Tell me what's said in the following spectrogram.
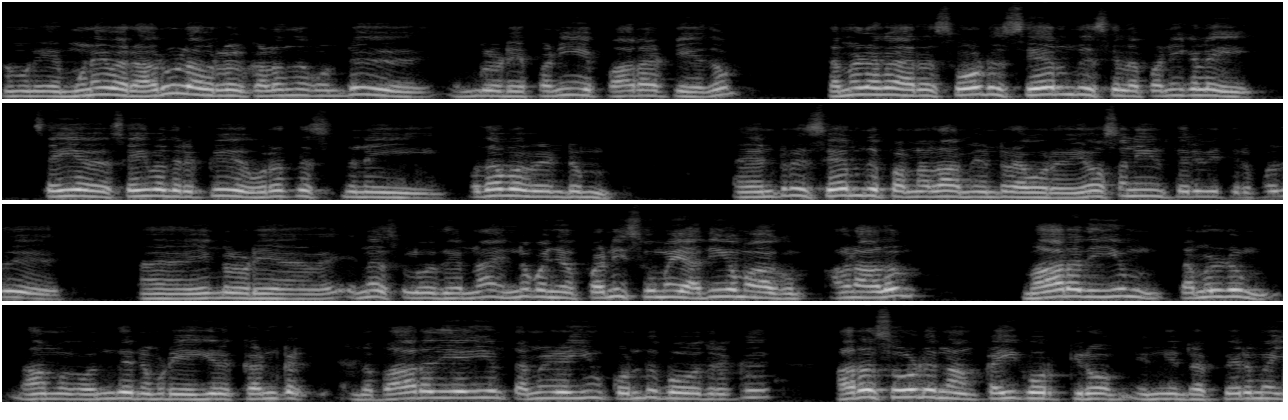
நம்முடைய முனைவர் அருள் அவர்கள் கலந்து கொண்டு எங்களுடைய பணியை பாராட்டியதும் தமிழக அரசோடு சேர்ந்து சில பணிகளை செய்ய செய்வதற்கு உரத்த சிந்தனை உதவ வேண்டும் என்று சேர்ந்து பண்ணலாம் என்ற ஒரு யோசனையும் தெரிவித்திருப்பது எங்களுடைய என்ன சொல்வதுன்னா இன்னும் கொஞ்சம் பணி சுமை அதிகமாகும். ஆனாலும் பாரதியும் தமிழும் நாம் வந்து நம்முடைய இரு கண்கள் இந்த பாரதியையும் தமிழையும் கொண்டு போவதற்கு அரசோடு நாம் கைகோர்க்கிறோம் என்கின்ற பெருமை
